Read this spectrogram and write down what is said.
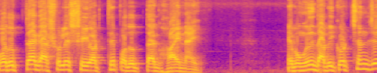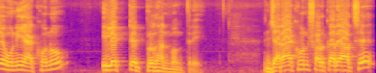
পদত্যাগ আসলে সেই অর্থে পদত্যাগ হয় নাই। এবং উনি দাবি করছেন যে উনি এখনও ইলেকটেড প্রধানমন্ত্রী। যারা এখন সরকারে আছে,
